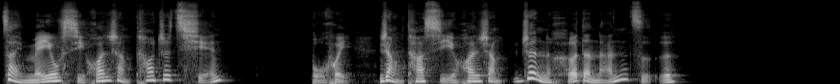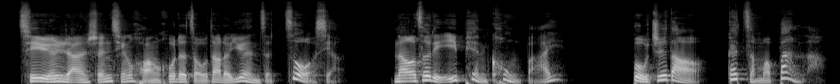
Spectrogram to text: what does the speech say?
在没有喜欢上他之前，不会让他喜欢上任何的男子。齐云冉神情恍惚的走到了院子，坐下，脑子里一片空白，不知道该怎么办了。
